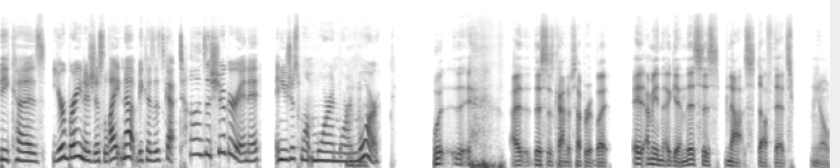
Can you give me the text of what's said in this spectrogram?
because your brain is just lighting up because it's got tons of sugar in it and you just want more and more and Mhm. more. What I, this is kind of separate, but it, I mean, again, this is not stuff that's you know,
